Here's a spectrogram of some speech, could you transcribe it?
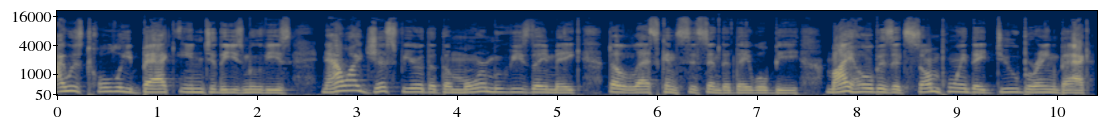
I was totally back into these movies. Now I just fear that the more movies they make, the less consistent that they will be. My hope is at some point they do bring back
